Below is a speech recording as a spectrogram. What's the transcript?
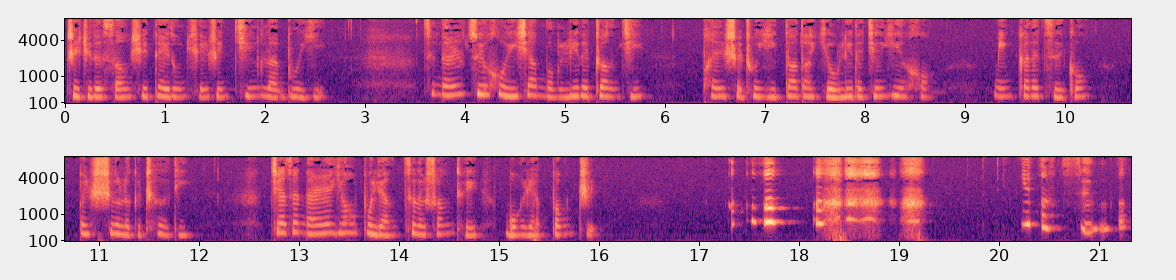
只觉得骚穴带动全身痉挛不已，在男人最后一下猛烈的撞击，喷射出一道道有力的精液后，敏感的子宫被射了个彻底。夹在男人腰部两侧的双腿猛然绷直，要死了！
